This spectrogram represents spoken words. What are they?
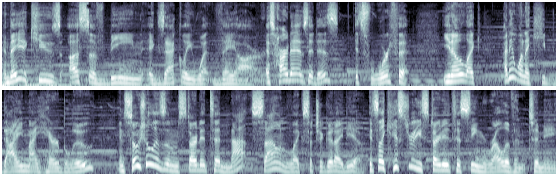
and they accuse us of being exactly what they are. As hard as it is, it's worth it. You know, like, I didn't want to keep dyeing my hair blue, and socialism started to not sound like such a good idea. It's like history started to seem relevant to me,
